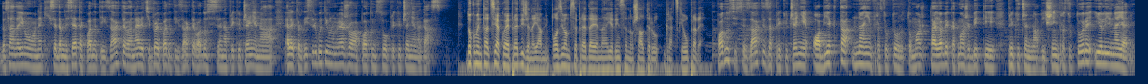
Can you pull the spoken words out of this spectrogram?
Do sada imamo nekih 70 podnetih zahteva, najveći broj podnetih zahteva odnosi se na priključenje na elektrodistributivnu mrežu, a potom su priključenja na gas. Dokumentacija koja je predviđena javnim pozivom se predaje na jedinstvenom šalteru gradske uprave podnosi se zahtev za priključenje objekta na infrastrukturu. To može, taj objekat može biti priključen na više infrastrukture ili na jednu,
